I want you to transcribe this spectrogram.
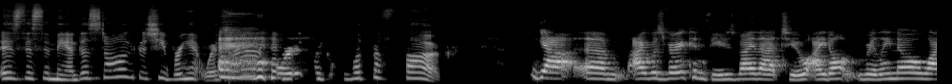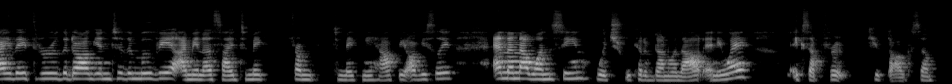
is this Amanda's dog? Did she bring it with her? or like what the fuck? Yeah, um, I was very confused by that too. I don't really know why they threw the dog into the movie. I mean, aside to make from to make me happy, obviously. And then that one scene, which we could have done without anyway, except for cute dog. So,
